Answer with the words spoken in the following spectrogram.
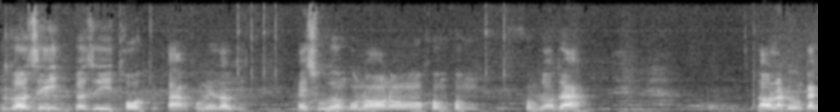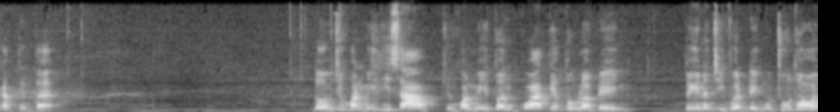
GG GG thôi, chúng ta không nên giao dịch. Cái xu hướng của nó nó không không không rõ ràng đó là đối với các cặp tiền tệ. Đối với chứng khoán Mỹ thì sao? Chứng khoán Mỹ tuần qua tiếp tục lập đỉnh. Tuy nó chỉ vượt đỉnh một chút thôi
